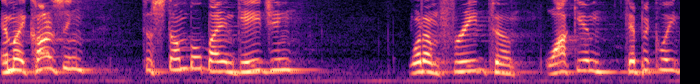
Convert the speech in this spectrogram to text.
Am I causing to stumble by engaging what I'm freed to walk in typically?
